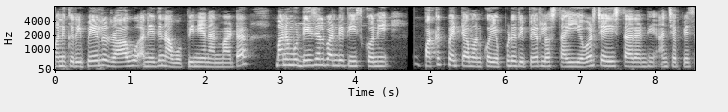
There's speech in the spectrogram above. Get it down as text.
మనకు రిపేర్లు రావు అనేది నా ఒపీనియన్ అనమాట మనము డీజిల్ బండి తీసుకొని పక్కకు పెట్టామనుకో ఎప్పుడు రిపేర్లు వస్తాయి ఎవరు చేయిస్తారండి అని చెప్పేసి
